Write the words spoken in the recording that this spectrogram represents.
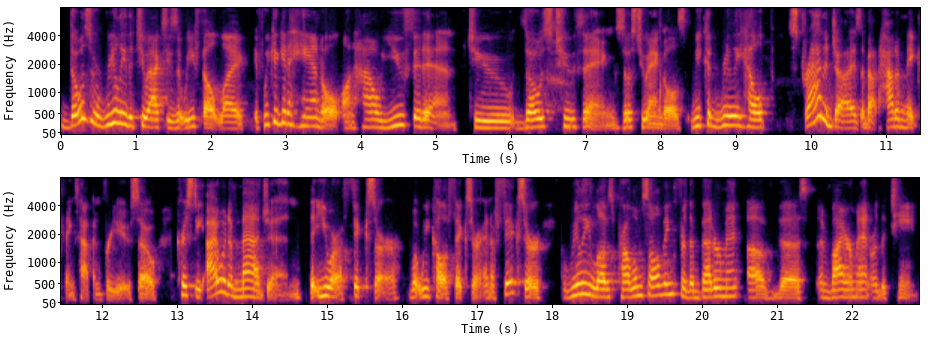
those are really the two axes that we felt like if we could get a handle on how you fit in to those two things, those two angles, we could really help strategize about how to make things happen for you. So, Christy, I would imagine that you are a fixer, what we call a fixer. And a fixer really loves problem solving for the betterment of the environment or the team.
